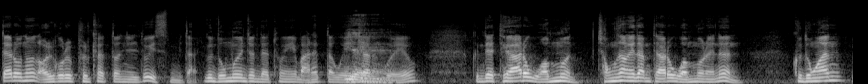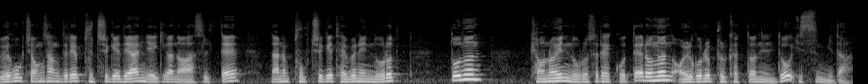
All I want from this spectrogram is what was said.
때로는 얼굴을 붉혔던 일도 있습니다. 이거 노무현 전 대통령이 말했다고 얘기하는 예. 거예요. 근데 대화록 원문, 정상회담 대화록 원문에는 그동안 외국 정상들의 북측에 대한 얘기가 나왔을 때 나는 북측의 대변인 노릇 또는 변호인 노릇을 했고 때로는 얼굴을 붉혔던 일도 있습니다.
